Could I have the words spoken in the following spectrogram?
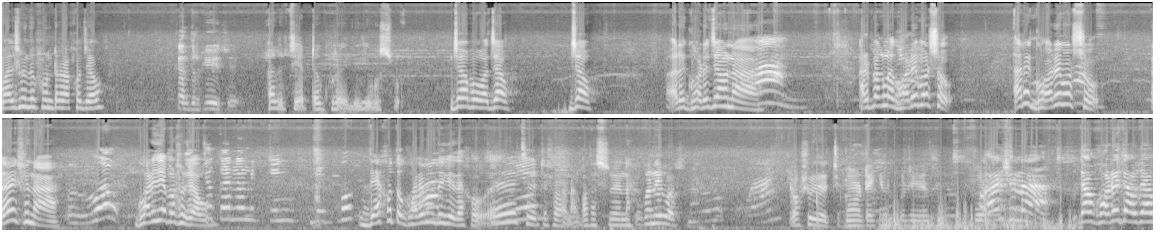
বালিশের মধ্যে ফোনটা রাখো যাও। কেন তোর কি হয়েছে? আর চেয়ারটা ঘুরাই দিয়ে বসবো। যাও বাবা যাও যাও। আরে ঘরে যাও না। আরে পাগলা ঘরে বসো। আরে ঘরে বসো। এই শোনা ঘরে যা বসো যাও। দেখো তো ঘরের মধ্যে গিয়ে দেখো। এ ছেলেটা শোনা না কথা শুনে না। ওখানেই বস না। অসুবিধা হচ্ছে কোনোটা এখানে পড়ে গেছে। আয় শোনা যাও ঘরে যাও যাও।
